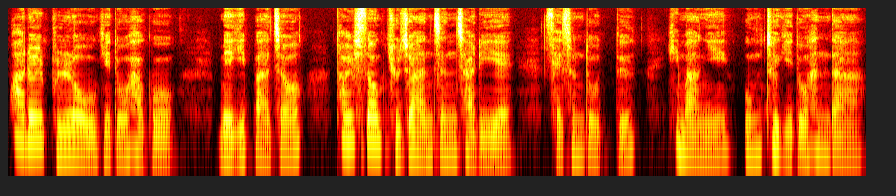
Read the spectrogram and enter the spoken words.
화를 불러오기도 하고 맥이 빠져 털썩 주저앉은 자리에 새순 돋듯 희망이 움트기도 한다.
